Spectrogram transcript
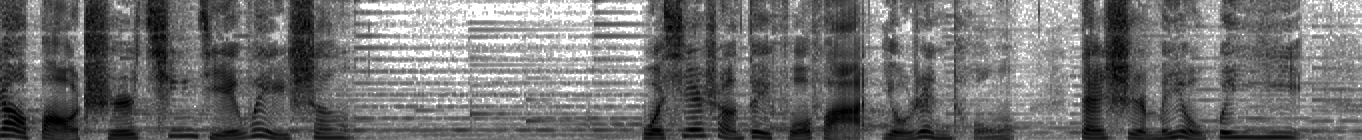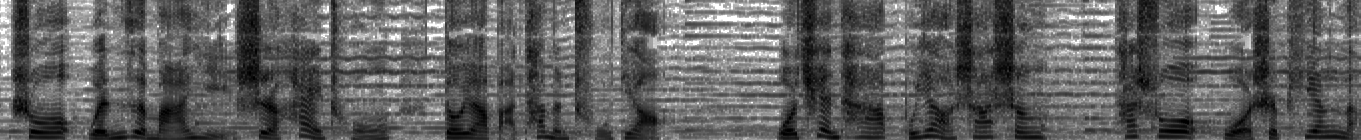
要保持清洁卫生。我先生对佛法有认同，但是没有皈依，说蚊子、蚂蚁是害虫，都要把它们除掉。我劝他不要杀生，他说我是偏了。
